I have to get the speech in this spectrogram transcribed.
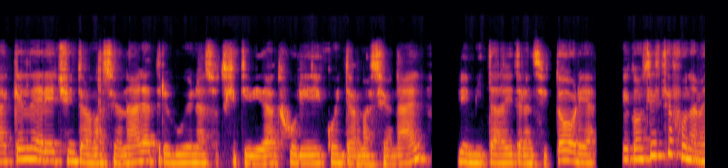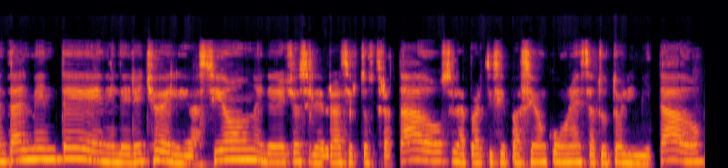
Aquel derecho internacional atribuye una subjetividad jurídico internacional limitada y transitoria, que consiste fundamentalmente en el derecho de delegación, el derecho a celebrar ciertos tratados, la participación con un estatuto limitado,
